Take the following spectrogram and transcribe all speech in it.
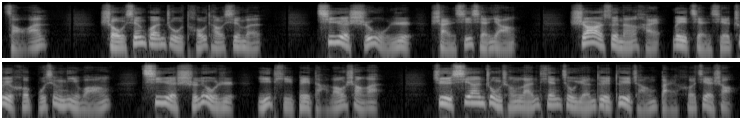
早安。首先关注头条新闻。七月十五日，陕西咸阳，十二岁男孩为捡鞋坠河不幸溺亡。七月十六日，遗体被打捞上岸。据西安众诚蓝天救援队队长百合介绍。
